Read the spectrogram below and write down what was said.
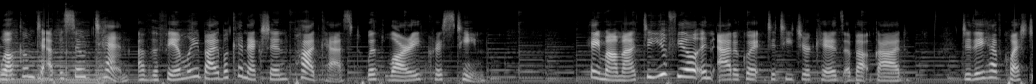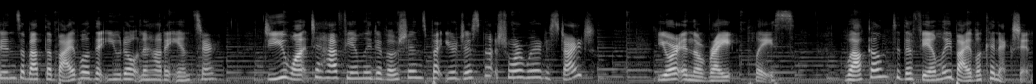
Welcome to episode 10 of the Family Bible Connection podcast with Laurie Christine. Hey, Mama, do you feel inadequate to teach your kids about God? Do they have questions about the Bible that you don't know how to answer? Do you want to have family devotions, but you're just not sure where to start? You're in the right place. Welcome to the Family Bible Connection,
